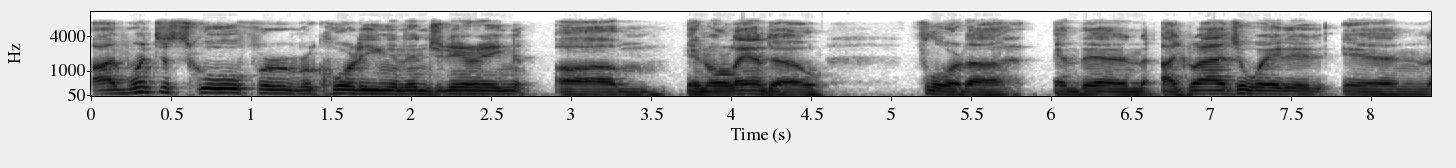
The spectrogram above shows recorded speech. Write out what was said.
I went to school for recording and engineering um, in Orlando Florida, and then I graduated in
